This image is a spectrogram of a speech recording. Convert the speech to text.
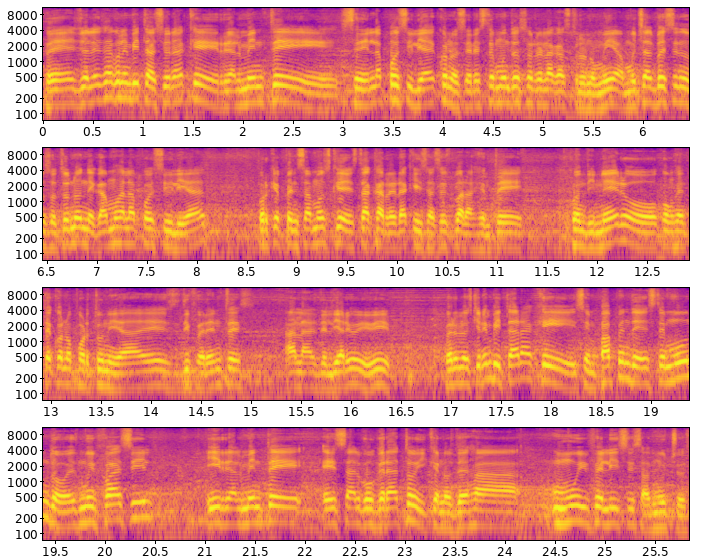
Pues yo les hago la invitación a que realmente se den la posibilidad de conocer este mundo sobre la gastronomía. Muchas veces nosotros nos negamos a la posibilidad porque pensamos que esta carrera quizás es para gente con dinero o con gente con oportunidades diferentes a las del diario vivir. Pero los quiero invitar a que se empapen de este mundo, es muy fácil y realmente es algo grato y que nos deja muy felices a muchos.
